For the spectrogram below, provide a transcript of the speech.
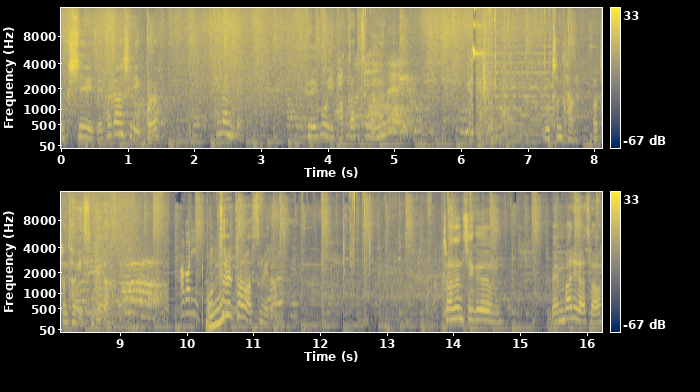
욕실에 이제 화장실이 있고요. 세면대. 그리고 이 바깥으로는 노천탕 노천탕이 있습니다 타러 왔습니다. 저는 지금 맨발이라서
